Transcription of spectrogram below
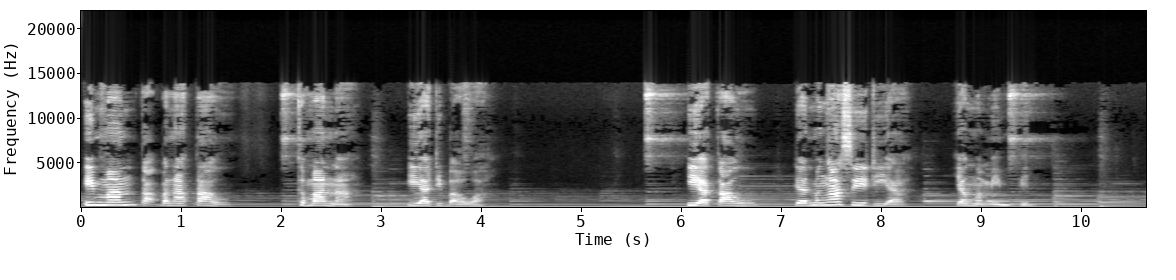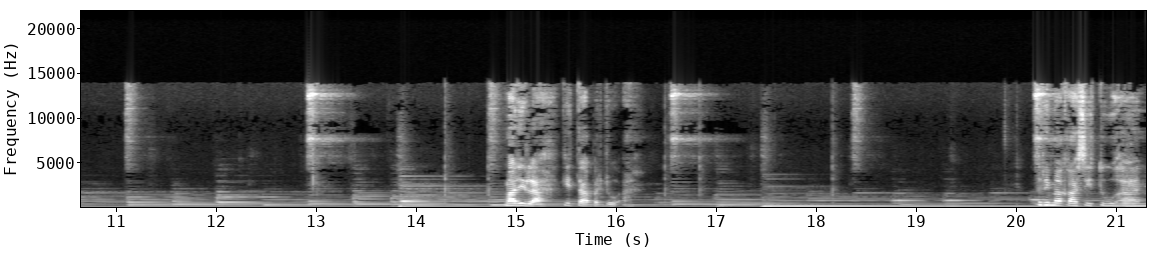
Iman tak pernah tahu ke mana ia dibawa. Ia tahu dan mengasihi Dia yang memimpin. Marilah kita berdoa. Terima kasih Tuhan,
